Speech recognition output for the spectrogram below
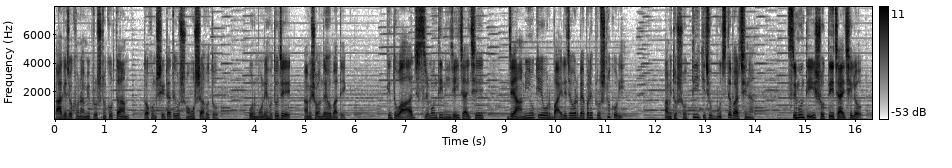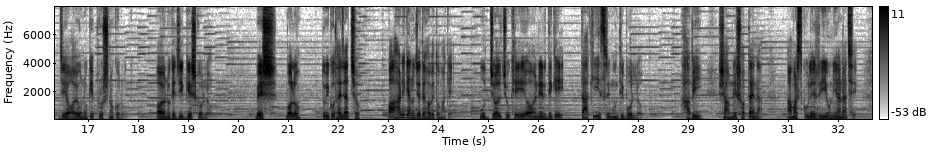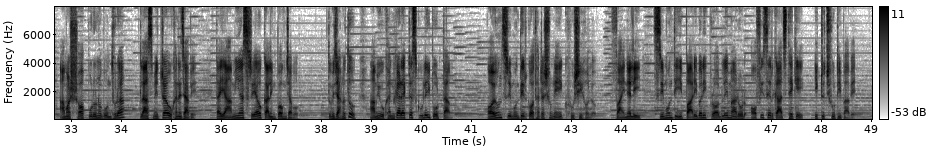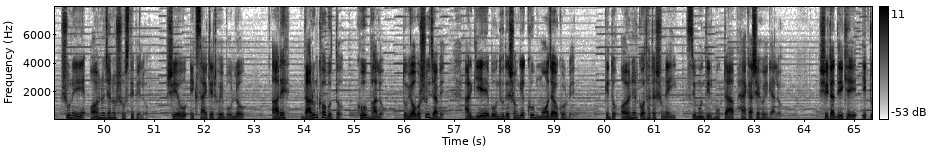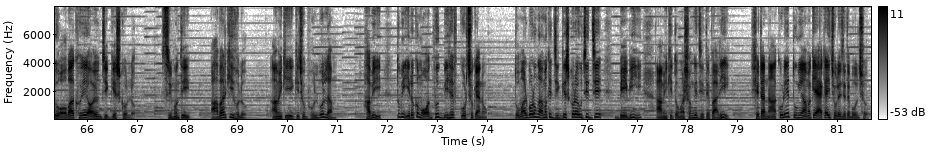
আগে যখন আমি প্রশ্ন করতাম, তখন সেটাতে ওর সমস্যা হতো। ওর মনে হতো যে আমি সন্দেহবাতিক। কিন্তু আজ শ্রীমন্তী নিজেই চাইছে যে আমি ওকে ওর বাইরে যাওয়ার ব্যাপারে প্রশ্ন করি। আমি তো সত্যিই কিছু বুঝতে পারছি না। শ্রীমন্তী সত্যিই চাইছিল যে অয়ন ওকে প্রশ্ন করুক। অয়ন ওকে জিজ্ঞেস করল, বেশ, বলো, তুমি কোথায় যাচ্ছ? পাহাড়ে কেন যেতে হবে তোমাকে? উজ্জ্বল চোখে অয়নের দিকে তাকিয়ে শ্রীমন্তী বলল, হাবি, সামনের সপ্তাহে না, আমার স্কুলের রিউনিয়ন আছে। আমার সব পুরনো বন্ধুরা ক্লাসমেটরা ওখানে যাবে। তাই আমি আর শ্রেয়াও কালিম্পং যাব। তুমি জানো তো, আমি ওখানকার একটা স্কুলেই পড়তাম। অয়ন শ্রীমন্তীর কথাটা শুনে খুশি হল। ফাইনালি শ্রীমন্তী পারিবারিক প্রবলেম আর ওর অফিসের কাজ থেকে একটু ছুটি পাবে। শুনে অয়নও যেন স্বস্তি পেল। সেও এক্সাইটেড হয়ে বলল, আরে, দারুণ খবর তো, খুব ভালো। তুমি অবশ্যই যাবে আর গিয়ে বন্ধুদের সঙ্গে খুব মজাও করবে। কিন্তু অয়নের কথাটা শুনেই শ্রীমন্তীর মুখটা ফ্যাকাশে হয়ে গেল। সেটা দেখে একটু অবাক হয়ে অয়ন জিজ্ঞেস করল, শ্রীমন্তী, আবার কি হলো? আমি কি কিছু ভুল বললাম? হাবি, তুমি এরকম অদ্ভুত বিহেভ করছ কেন? তোমার বরং আমাকে জিজ্ঞেস করা উচিত যে, বেবি, আমি কি তোমার সঙ্গে যেতে পারি? সেটা না করে তুমি আমাকে একাই চলে যেতে বলছো।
